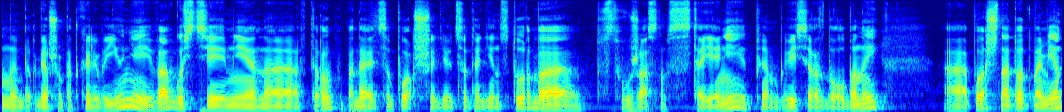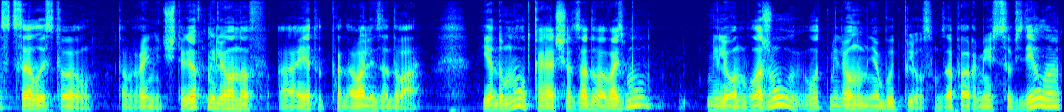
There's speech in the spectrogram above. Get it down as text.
Мы барбершоп открыли в июне, и в августе мне на второй попадается Porsche 911 Turbo в ужасном состоянии, прям весь раздолбанный. А Porsche на тот момент целый стоил там, в районе 4 миллионов, а этот продавали за 2. Я думаю, ну вот, короче, сейчас за 2 возьму, миллион вложу, вот миллион у меня будет плюсом. За пару месяцев сделаю.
